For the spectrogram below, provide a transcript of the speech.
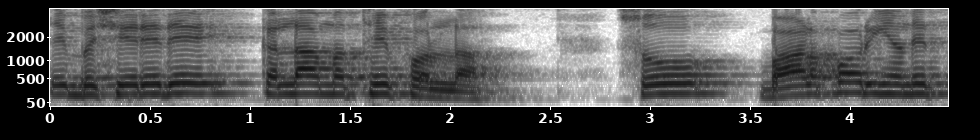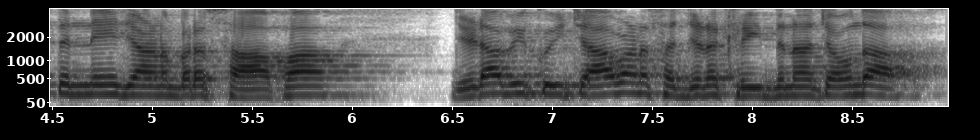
ਤੇ ਬਸ਼ੇਰੇ ਦੇ ਕੱਲਾ ਮੱਥੇ ਫੁੱਲ ਆ। ਸੋ ਬਾਲ ਭੌਰੀਆਂ ਦੇ ਤਿੰਨੇ ਜਾਨਵਰ ਸਾਫ਼ ਆ। ਜਿਹੜਾ ਵੀ ਕੋਈ ਚਾਹਵਣ ਸੱਜਣ ਖਰੀਦਣਾ ਚਾਹੁੰਦਾ,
